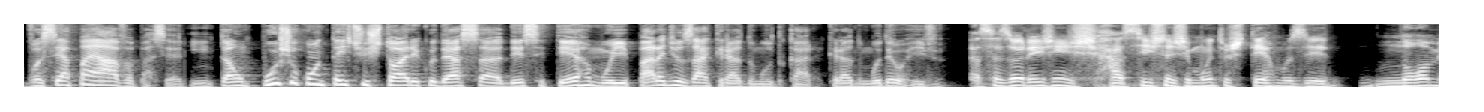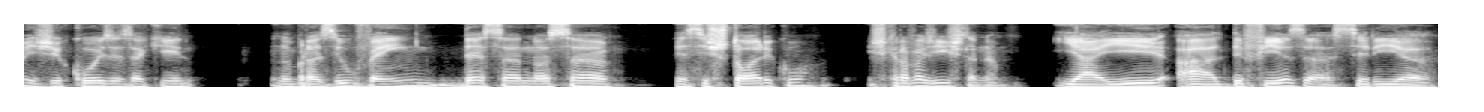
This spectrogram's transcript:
você apanhava, parceiro. Então, puxa o contexto histórico dessa, desse termo e para de usar criado mudo, cara. Criado mudo é horrível. Essas origens racistas de muitos termos e nomes de coisas aqui no Brasil vêm dessa nossa esse histórico escravagista, né? E aí a defesa seria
